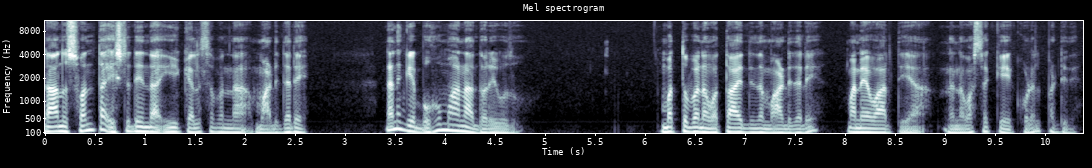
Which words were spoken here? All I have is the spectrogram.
ನಾನು ಸ್ವಂತ ಇಷ್ಟದಿಂದ ಈ ಕೆಲಸವನ್ನು ಮಾಡಿದರೆ ನನಗೆ ಬಹುಮಾನ ದೊರೆಯುವುದು. ಮತ್ತೊಬ್ಬನ ಒತ್ತಾಯದಿಂದ ಮಾಡಿದರೆ ಮನೆವಾರ್ತೆಯ ನನ್ನ ವಶಕ್ಕೆ ಕೊಡಲ್ಪಟ್ಟಿದೆ.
